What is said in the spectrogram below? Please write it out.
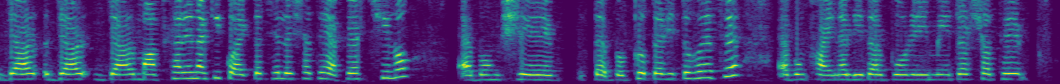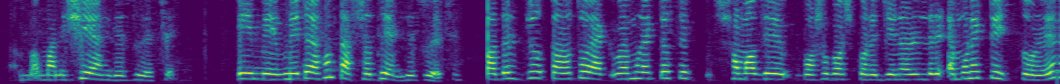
যার যার যার মাঝখানে নাকি কয়েকটা ছেলের সাথে অ্যাফেয়ার ছিল এবং সে প্রতারিত হয়েছে এবং ফাইনালি তারপর এই মেয়েটার সাথে মানে সে এঙ্গেজ হয়েছে। এই মেয়ে- মেয়েটা এখন তার সাথে এঙ্গেজ হয়েছে। তাদের তারা তো এমন একটা সমাজে বসবাস করে জেনারেলের এমন একটা স্তরে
